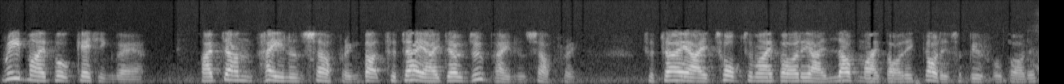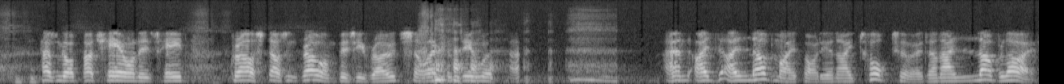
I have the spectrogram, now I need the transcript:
read my book, Getting There. I've done pain and suffering, but today I don't do pain and suffering. Today I talk to my body, I love my body. God, it's a beautiful body. Hasn't got much hair on its head. Grass doesn't grow on busy roads, so I can deal with that. And I, I love my body and I talk to it and I love life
